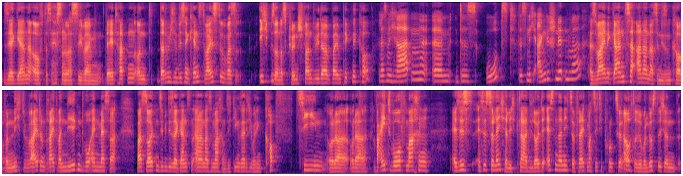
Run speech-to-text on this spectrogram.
sehr gerne auf das Essen, was sie beim Date hatten. Und da du mich ein bisschen kennst, weißt du, was ich besonders cringe fand wieder beim Picknickkorb? Lass mich raten, ähm, das Obst, das nicht angeschnitten war? Es war eine ganze Ananas in diesem Korb und nicht weit und breit war nirgendwo ein Messer. Was sollten sie mit dieser ganzen Ananas machen? Sich gegenseitig über den Kopf ziehen oder, oder Weitwurf machen? Es ist, es ist so lächerlich, klar, die Leute essen da nichts und vielleicht macht sich die Produktion auch darüber lustig und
